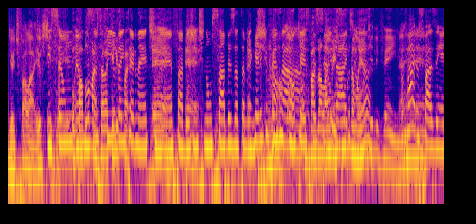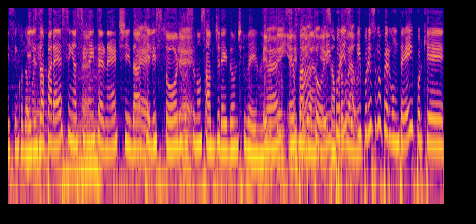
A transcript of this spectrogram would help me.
De eu te falar. Eu Isso é um, ele. O é um Pablo Marçal é desafio da que fa- internet, É, né, Fábio? é. A gente não sabe exatamente Aquele que fez a- qual que é a Faz a live às especialidade. cinco da manhã? Onde ele vem, né? Vários fazem às 5 da manhã. Eles aparecem assim na internet e dá É. aquele estouro É. e você não sabe direito de onde que veio, né? Ele É. tem- é ele. Exato, e é um por, isso, e por isso que eu perguntei, porque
